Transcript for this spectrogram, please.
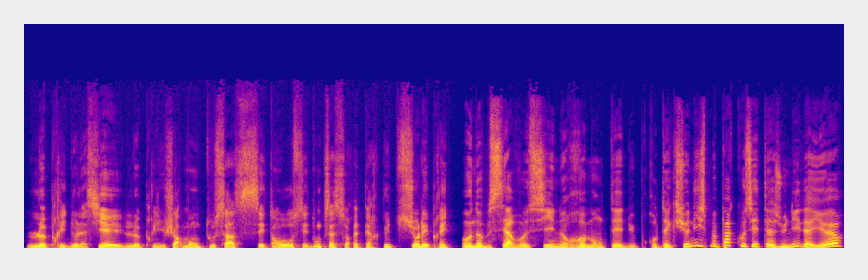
le prix de l'acier, le prix du charbon, tout ça, c'est en hausse et donc ça se répercute sur les prix. On observe aussi une remontée du protectionnisme, pas qu'aux États-Unis d'ailleurs.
